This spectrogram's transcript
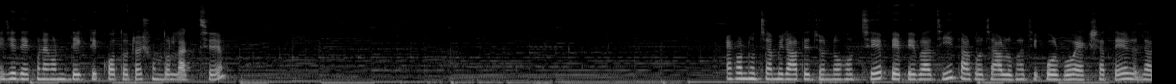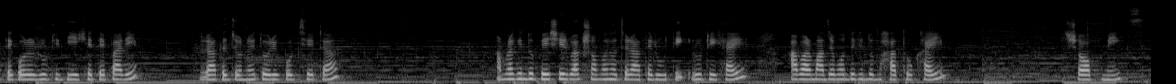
এই যে দেখুন, এখন দেখতে কতটা সুন্দর লাগছে। এখন হচ্ছে আমি রাতের জন্য হচ্ছে পেঁপে ভাজি, তারপর হচ্ছে আলু ভাজি করব একসাথে যাতে করে রুটি দিয়ে খেতে পারি। রাতের জন্যই তৈরি করছি এটা। আমরা কিন্তু বেশিরভাগ সময় হচ্ছে রাতে রুটি রুটি খাই, আবার মাঝে মধ্যে কিন্তু ভাতও খাই। সব মিক্স।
